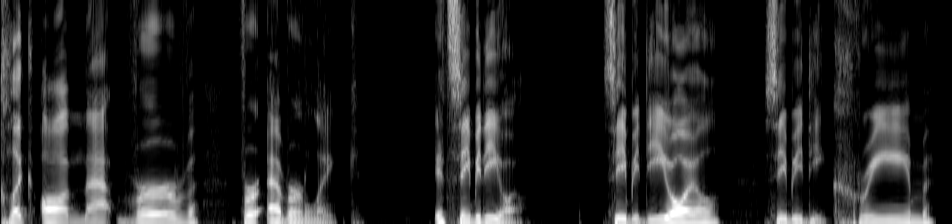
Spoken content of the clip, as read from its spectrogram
Click on that Verve Forever link. It's CBD oil. CBD oil, CBD cream.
